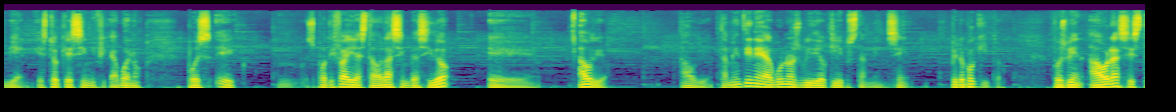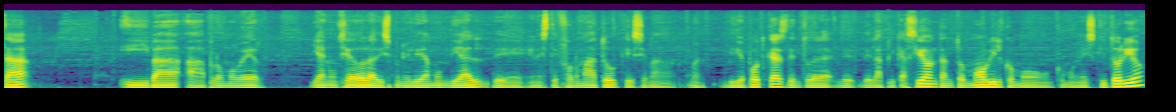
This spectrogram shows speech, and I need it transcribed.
Bien, ¿esto qué significa? Bueno, pues eh, Spotify hasta ahora siempre ha sido audio, audio. También tiene algunos videoclips también, sí, pero poquito. Pues bien, ahora se está y va a promover y ha anunciado la disponibilidad mundial de, en este formato que se llama video podcast dentro de la, aplicación, tanto en móvil como, como en escritorio.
